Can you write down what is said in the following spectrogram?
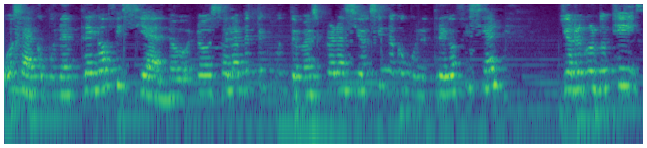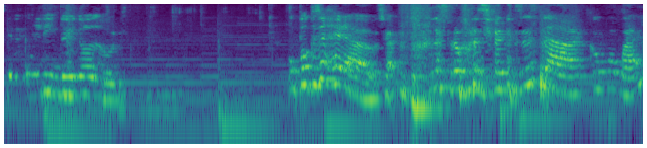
o sea, como una entrega oficial, no, no solamente como un tema de exploración, sino como una entrega oficial. Yo recuerdo que hice un lindo inodoro. Un poco exagerado, o sea, las proporciones estaban como mal.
